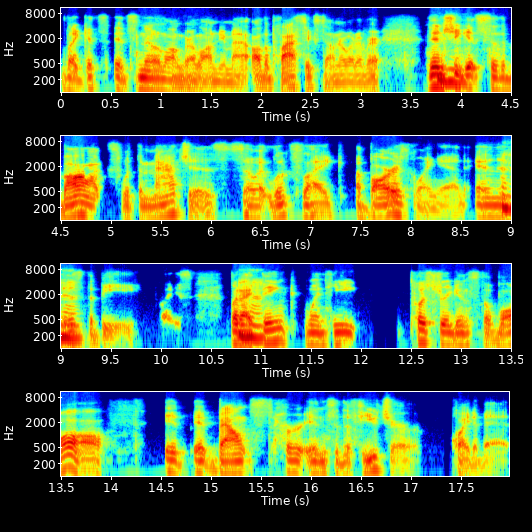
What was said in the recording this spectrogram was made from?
like it's it's no longer a laundromat, all the plastic's done or whatever. Then she Mhm. gets to the box with the matches, so it looks like a bar is going in, and it is Mhm. the B place. But I Mhm. think when he pushed her against the wall, it it bounced her into the future quite a bit,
